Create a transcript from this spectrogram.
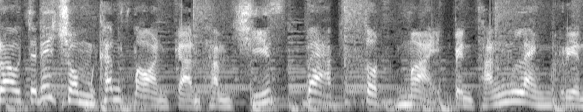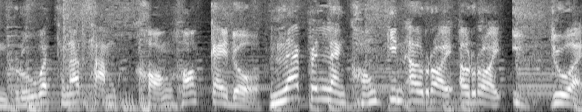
เราจะได้ชมขั้นตอนการทำชีสแบบสดใหม่ เป็นทั้งแหล่งเรียนรู้วัฒนธรรมของฮอกไกโด และเป็นแหล่งของกินอร่อยๆอีกด้วย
